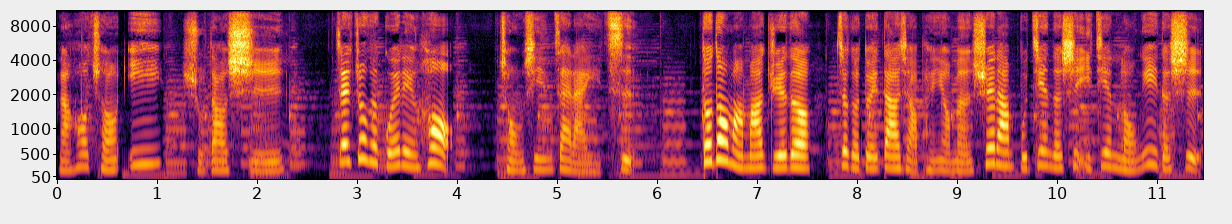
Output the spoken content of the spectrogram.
然后从一数到十，再做个鬼脸后，重新再来一次。豆豆妈妈觉得这个对大小朋友们虽然不见得是一件容易的事，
